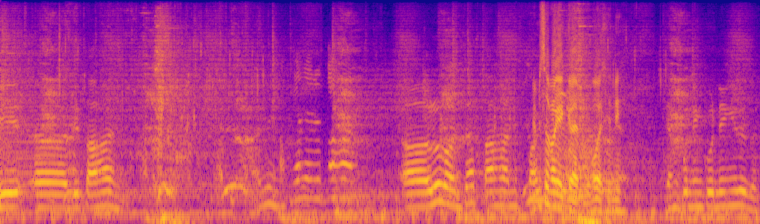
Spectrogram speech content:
Di eh, ditahan. Ini, Apanya ditahan? Eh, lu loncat tahan. Ini bisa pakai grappling oh sini. Yang kuning kuning itu tuh.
